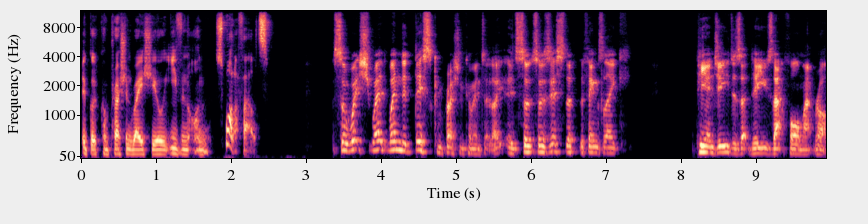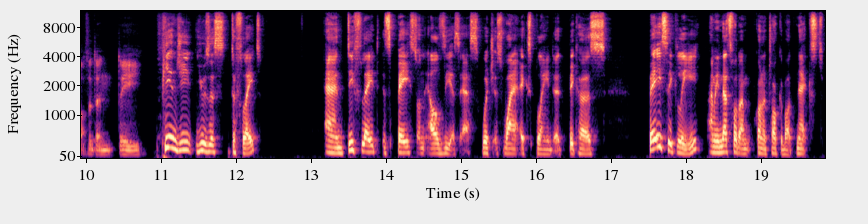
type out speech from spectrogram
a good compression ratio, even on smaller files. So which when, when did this compression come into it? like so so is this the, the things like PNG does that they use that format rather than the PNG uses deflate and deflate is based on LZSS, which is why I explained it because basically, I mean that's what I'm going to talk about next.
